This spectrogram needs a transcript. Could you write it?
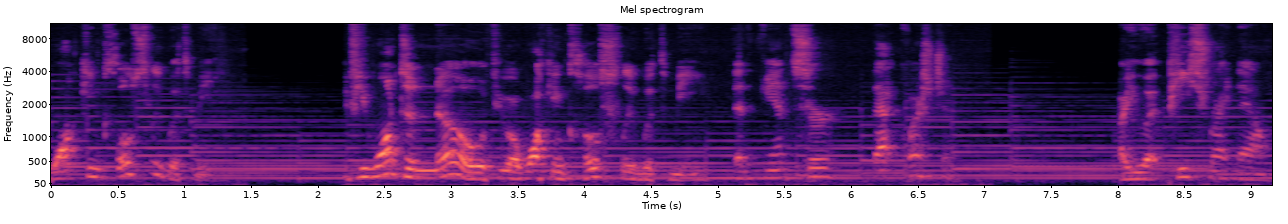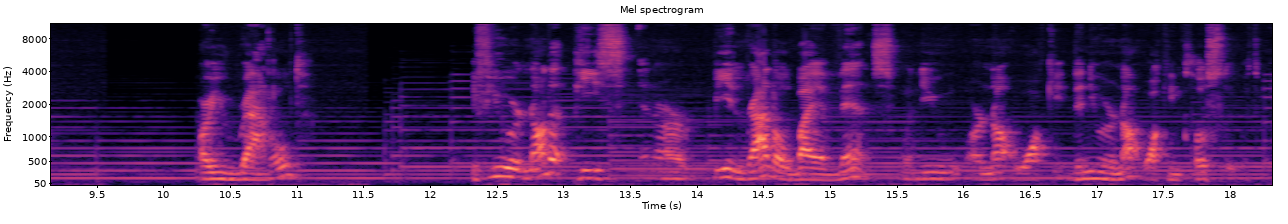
walking closely with me. If you want to know if you are walking closely with me, then answer that question. Are you at peace right now? Are you rattled? If you are not at peace and are being rattled by events when you are not walking, then you are not walking closely with me.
